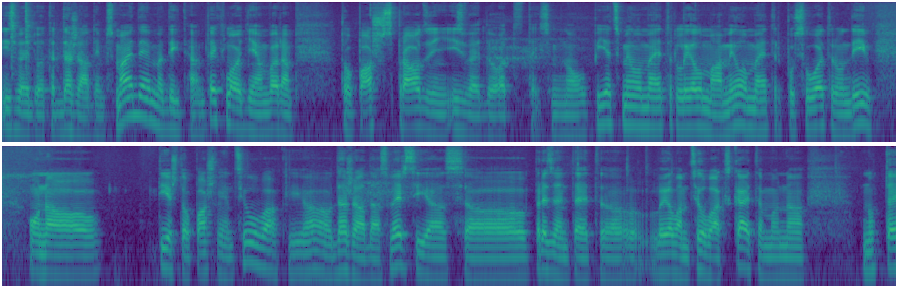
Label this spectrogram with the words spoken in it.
izveidot ar dažādiem smaidiem, ar digitālām tehnoloģijām. Varam to pašu spraudziņu izveidot teiksim, no 5 mm lielumā, milimetru, pusotru un divu. Un, Tieši to pašu vienu cilvēku, jā, dažādās versijās, prezentēt lielam cilvēku skaitam. Un, nu, te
